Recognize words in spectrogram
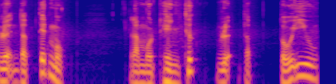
luyện tập tiết mục là một hình thức luyện tập tối ưu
